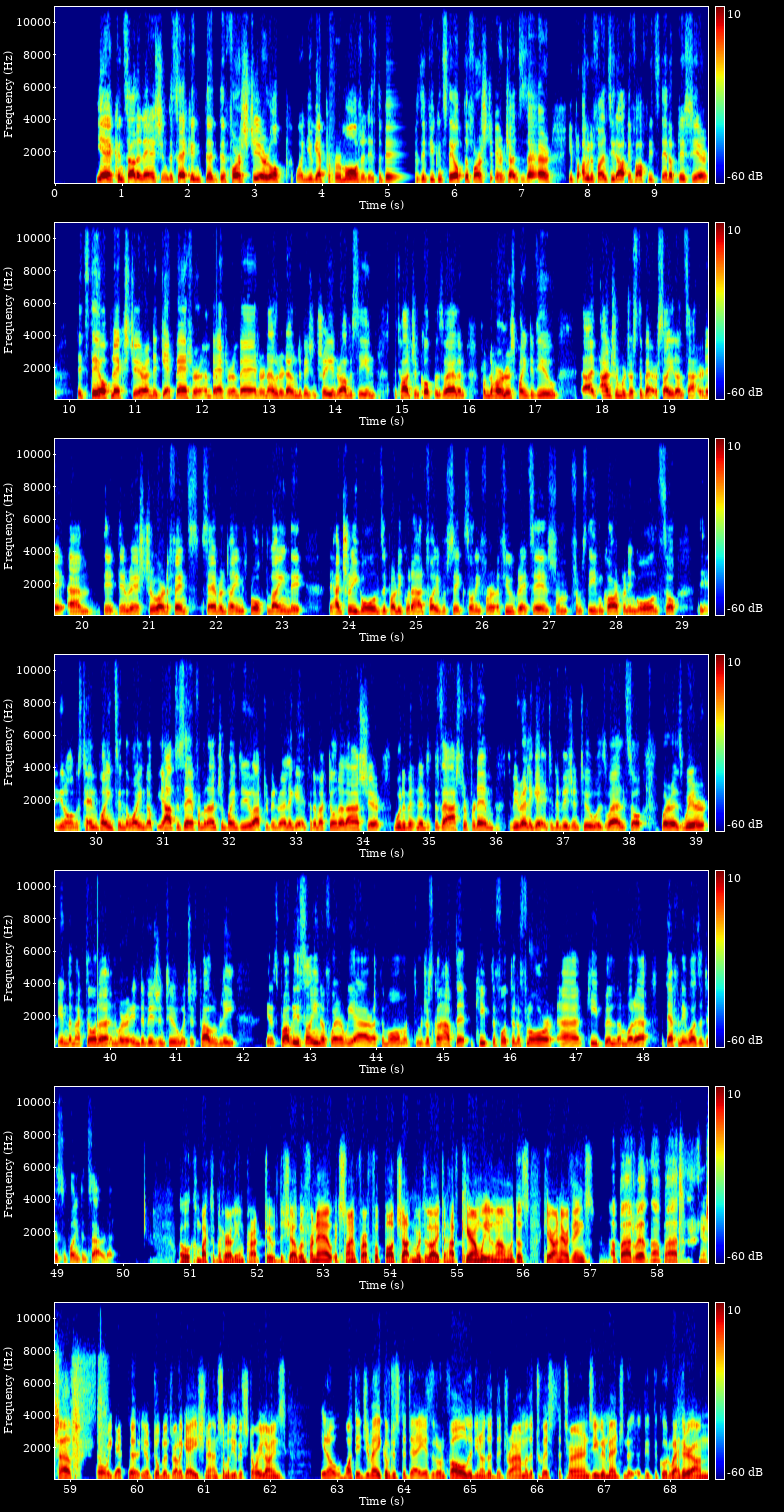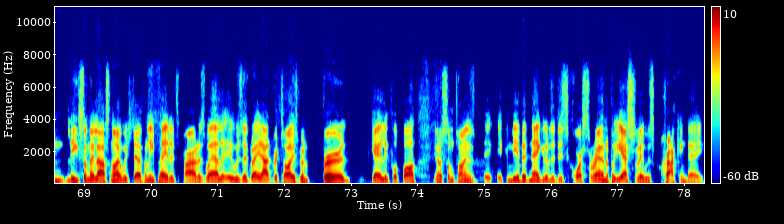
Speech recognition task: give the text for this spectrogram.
Yeah, consolidation. The second, the, the first year up when you get promoted is the big. If you can stay up the first year, chances are you. I would have fancied if Offaly stayed up this year they'd stay up next year and they'd get better and better and better. Now they're down Division Three and they're obviously in the Tailteann Cup as well. And from the hurlers' point of view, uh, Antrim were just a better side on Saturday. Um, they they raced through our defence several times, broke the line. They they had three goals. They probably could have had five or six, only for a few great saves from from Stephen Corcoran in goal. So you know, it was 10 points in the wind up. You have to say, from an Antrim point of view, after being relegated to the McDonagh last year, would have been a disaster for them to be relegated to Division 2 as well. So, whereas we're in the McDonagh and we're in Division 2, which is probably, you know, it's probably a sign of where we are at the moment. And we're just going to have to keep the foot to the floor, uh, keep building. But uh, it definitely was a disappointing Saturday. Well, we'll come back to the hurling in part two of the show. But for now, it's time for our football chat, and we're delighted to have Kieran Whelan on with us. Kieran, how are things? Not bad, Will. Not bad. Yourself? Before we get to you know Dublin's relegation and some of the other storylines, you know, what did you make of just the day as it unfolded? You know, the, the drama, the twists, the turns. even mentioned the, the, good weather on League Sunday last night, which definitely played its part as well. It was a great advertisement for Gaelic football. You know, sometimes it, it can be a bit negative the discourse around it, but yesterday was cracking day.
